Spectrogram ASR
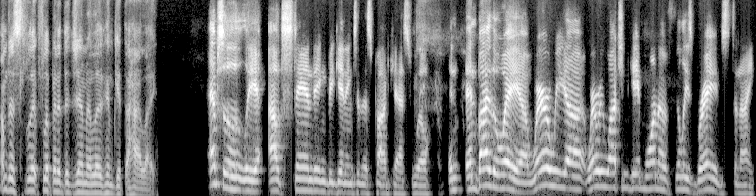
I'm just flip, flipping at the gym and let him get the highlight. Absolutely outstanding beginning to this podcast, Will. And and by the way, uh, where are we? Uh, where are we watching Game One of Phillies Braves tonight?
